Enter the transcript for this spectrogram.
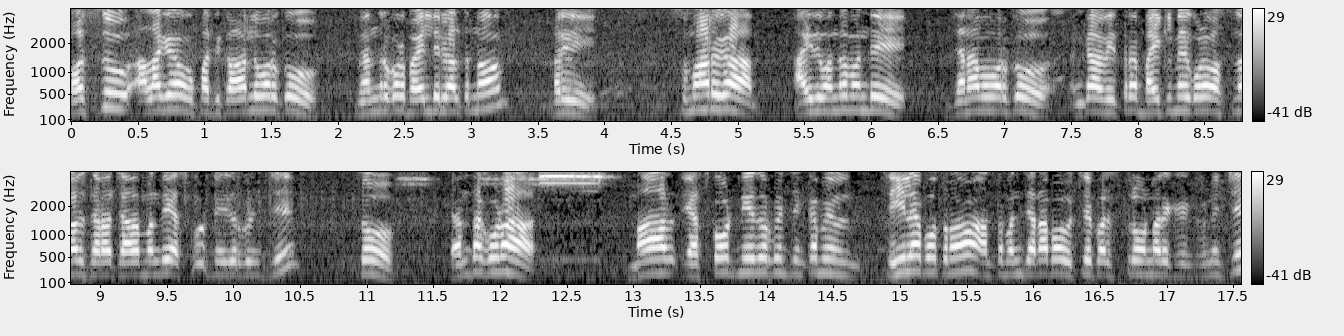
బస్సు అలాగే ఒక పది కార్ల వరకు మేమందరూ కూడా బయలుదేరి వెళ్తున్నాం. మరి సుమారుగా ఐదు వందల మంది జనాభా వరకు ఇంకా ఇతర బైక్ మీద కూడా వస్తున్నారు. చాలా చాలామంది ఎస్కోట్ నియోజకవర్గం సో అంతా కూడా మా ఎస్కోట్ నియోజకవర్గం నుంచి ఇంకా మేము చేయలేకపోతున్నాం. అంతమంది జనాభా వచ్చే పరిస్థితిలో ఉన్నారు ఇక్కడ నుంచి.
